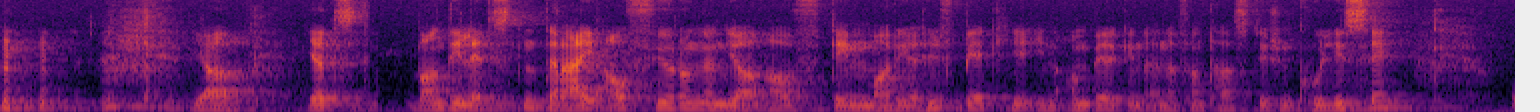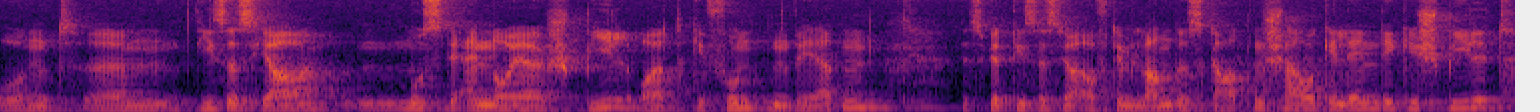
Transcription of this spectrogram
ja, jetzt waren die letzten drei Aufführungen ja auf dem Maria Hilfberg hier in Amberg in einer fantastischen Kulisse. Und ähm, dieses Jahr musste ein neuer Spielort gefunden werden. Es wird dieses Jahr auf dem Landesgartenschaugelände gespielt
